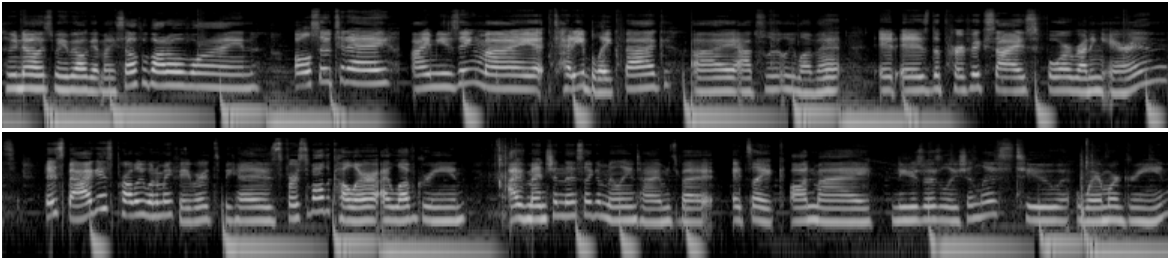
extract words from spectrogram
Who knows, maybe I'll get myself a bottle of wine. Also today, I'm using my Teddy Blake bag. I absolutely love it. It is the perfect size for running errands. This bag is probably one of my favorites because first of all, the color, I love green. I've mentioned this like a million times, but it's like on my New Year's resolution list to wear more green.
